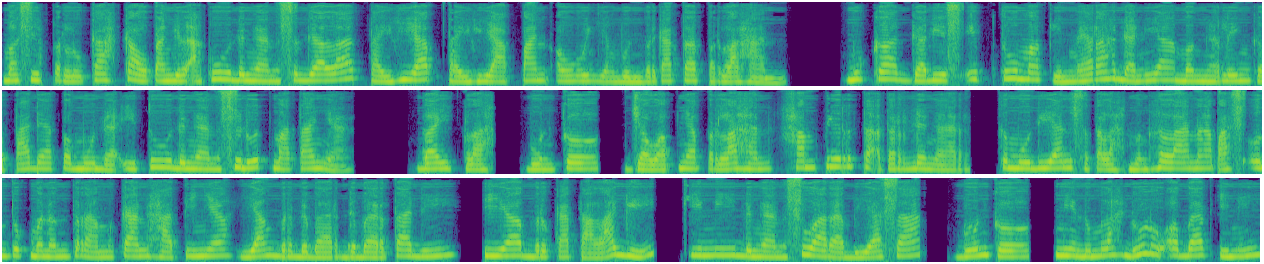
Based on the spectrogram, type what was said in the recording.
masih perlukah kau panggil aku dengan segala tai hiap tai hiapan Oh Yang Bun berkata perlahan. Muka gadis itu makin merah dan ia mengerling kepada pemuda itu dengan sudut matanya. Baiklah, Bunko, jawabnya perlahan hampir tak terdengar, kemudian setelah menghela napas untuk menenteramkan hatinya yang berdebar-debar tadi, ia berkata lagi, kini dengan suara biasa, Bunko, minumlah dulu obat ini,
